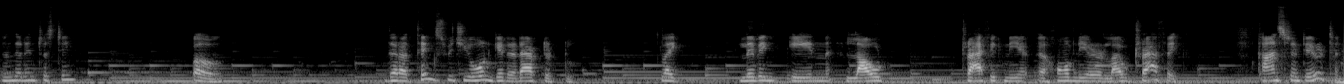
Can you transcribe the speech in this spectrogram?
Isn't that interesting? Well, there are things which you won't get adapted to, like living in loud traffic near a home near loud traffic, constant irritant.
